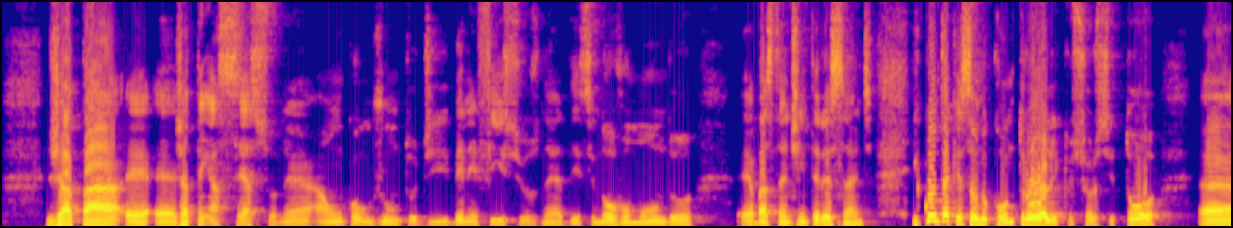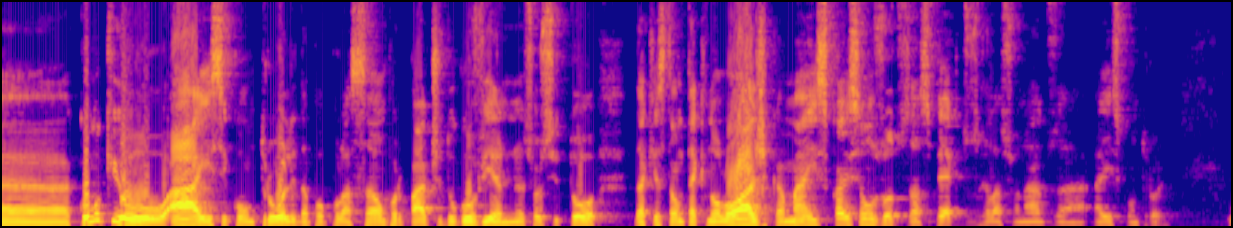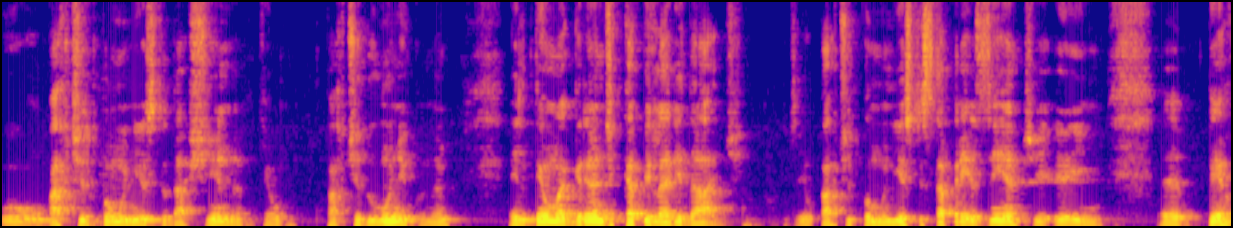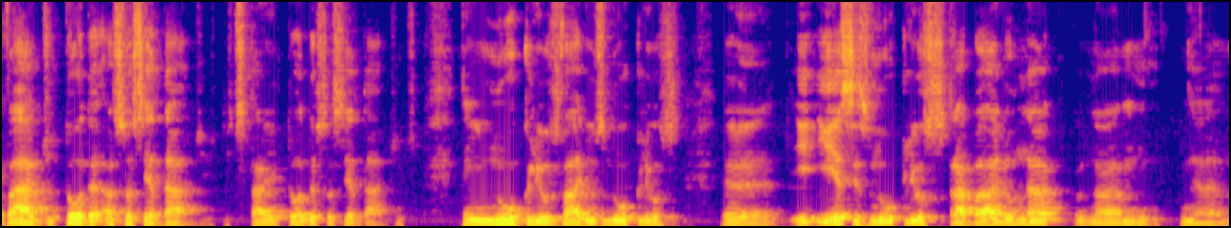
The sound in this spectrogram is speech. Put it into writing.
já, tá, é, é, já tem acesso né, a um conjunto de benefícios né, desse novo mundo é bastante interessante. E quanto à questão do controle que o senhor citou, é, como que o, há esse controle da população por parte do governo? O senhor citou da questão tecnológica, mas quais são os outros aspectos relacionados a, a esse controle? O, Partido Comunista da China, que é o partido único, né, ele tem uma grande capilaridade. O Partido Comunista está presente em pervade toda a sociedade, está em toda a sociedade. Tem núcleos, vários núcleos, é, e, e, esses núcleos trabalham na, na, na,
